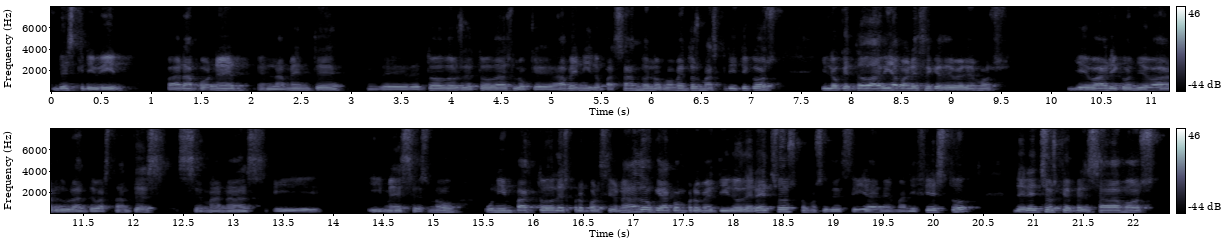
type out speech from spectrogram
describir para poner en la mente de, todos, de todas, lo que ha venido pasando en los momentos más críticos y lo que todavía parece que deberemos llevar y conllevar durante bastantes semanas y, meses. ¿no? Un impacto desproporcionado que ha comprometido derechos, como se decía en el manifiesto, derechos que pensábamos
